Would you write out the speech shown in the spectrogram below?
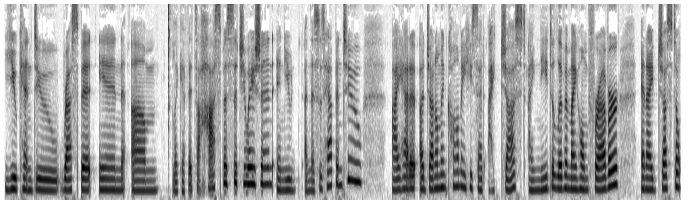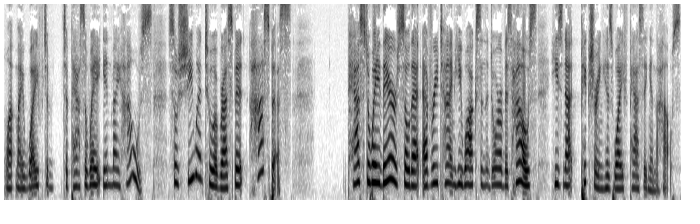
you can do respite in, um, like if it's a hospice situation and you, and this has happened too. I had a, a gentleman call me. He said, I just, I need to live in my home forever. And I just don't want my wife to, to pass away in my house. So she went to a respite hospice passed away there so that every time he walks in the door of his house, he's not picturing his wife passing in the house.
